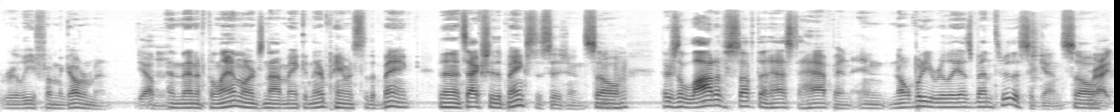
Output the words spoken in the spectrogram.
relief from the government? Yep. Mhm. And then if the landlord's not making their payments to the bank, then it's actually the bank's decision. So Mhm. there's a lot of stuff that has to happen, and nobody really has been through this again. So Right.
